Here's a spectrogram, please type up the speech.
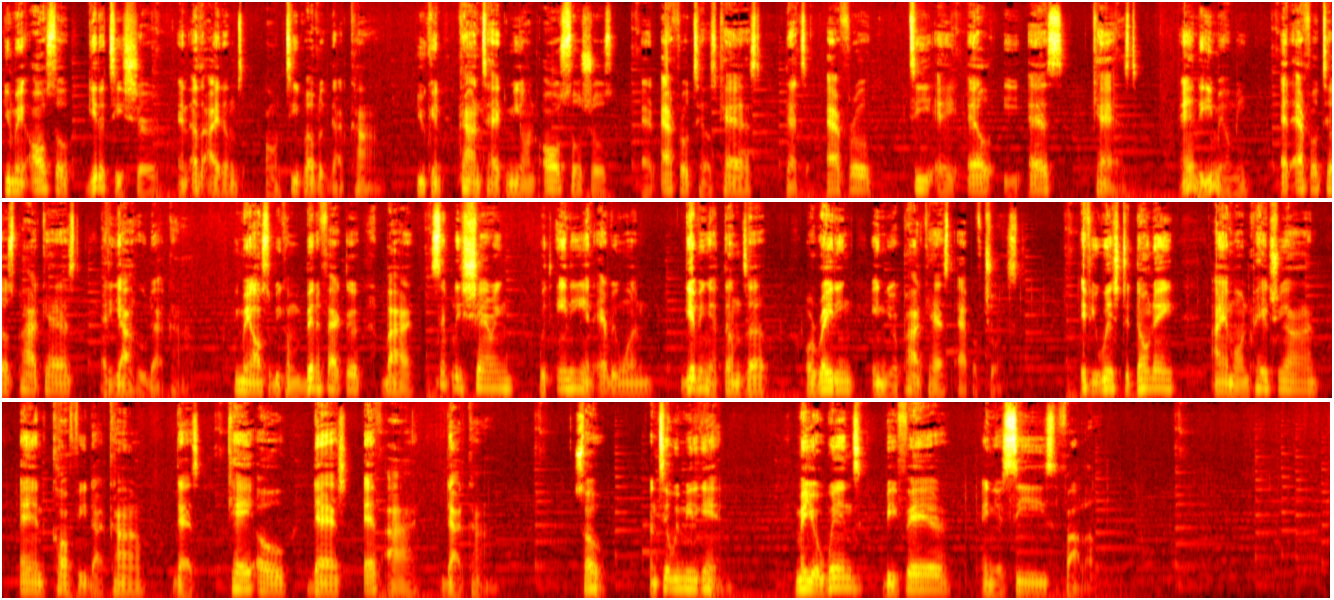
You may also get a t shirt and other items on teepublic.com. You can contact me on all socials at Afro Tales Cast. That's Afro T A L E S Cast. And email me at AfroTalesPodcast at yahoo.com. You may also become a benefactor by simply sharing with any and everyone, giving a thumbs up, or rating in your podcast app of choice. If you wish to donate, I am on Patreon and ko-fi.com. That's ko fi.com. So, until we meet again, may your winds be fair and your seas follow.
